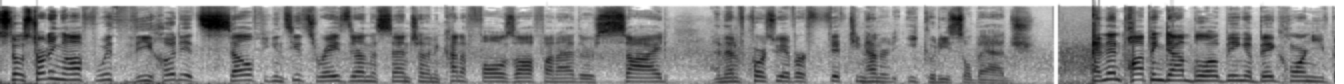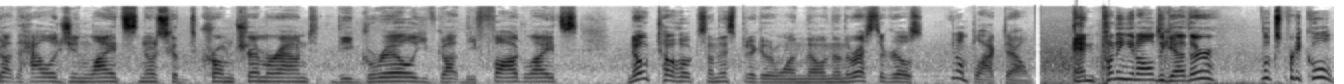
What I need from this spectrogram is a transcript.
So starting off with the hood itself, you can see it's raised there on the center and it kind of falls off on either side. And then of course we have our 1500 EcoDiesel badge. And then popping down below, being a Bighorn, you've got the halogen lights. Notice got the chrome trim around the grill. You've got the fog lights. No tow hooks on this particular one though. And then the rest of the grill's, you know, blacked out. And putting it all together, looks pretty cool.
